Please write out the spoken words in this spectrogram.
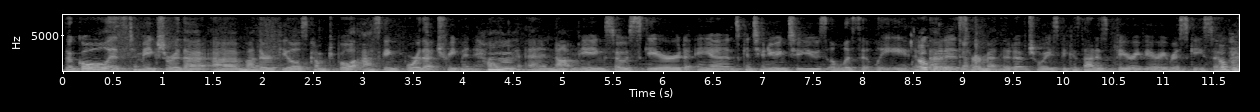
the goal is to make sure that a mother feels comfortable asking for that treatment help Mhm. and not being so scared and continuing to use illicitly if Okay, that is her method of choice because that is very very risky. So Okay.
